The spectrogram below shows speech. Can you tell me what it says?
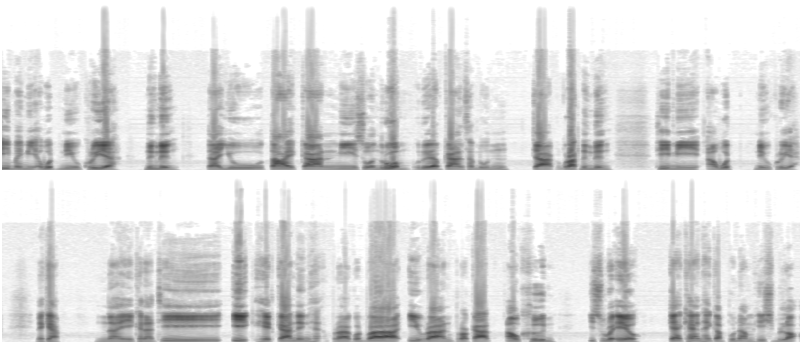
ที่ไม่มีอาวุธนิวเคลียร์หนึ่งหนึ่งแต่อยู่ใต้การมีส่วนร่วมหรือรับการสนับสนุนจากรัฐหนึ่งหนึ่งที่มีอาวุธนิวเคลียร์นะครับ ในขณะที่อีกเหตุการณ์หนึ่งฮะปรากฏว่าอิหร่านประกาศเอาคืนอิสราเอล แก้แค้นให้กับผู้นำฮิชบล็อก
